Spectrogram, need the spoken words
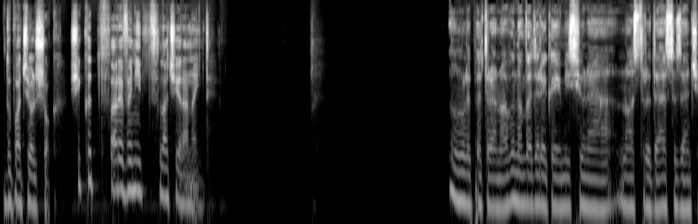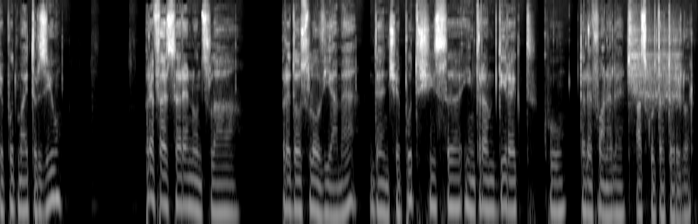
după acel șoc și cât a revenit la ce era înainte? Domnule Petreanu, având în vedere că emisiunea noastră de astăzi a început mai târziu, prefer să renunț la predoslovia mea de început și să intrăm direct cu telefoanele ascultătorilor.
